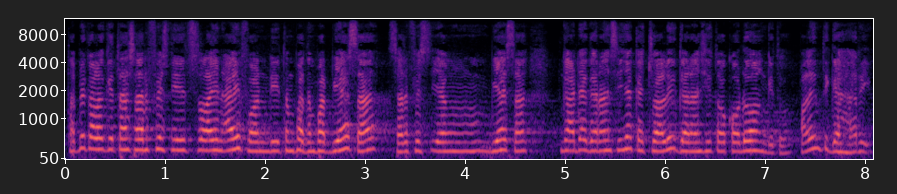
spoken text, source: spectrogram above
Tapi kalau kita servis di selain iPhone di tempat-tempat biasa, servis yang biasa, nggak ada garansinya kecuali garansi toko doang gitu. Paling tiga hari.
